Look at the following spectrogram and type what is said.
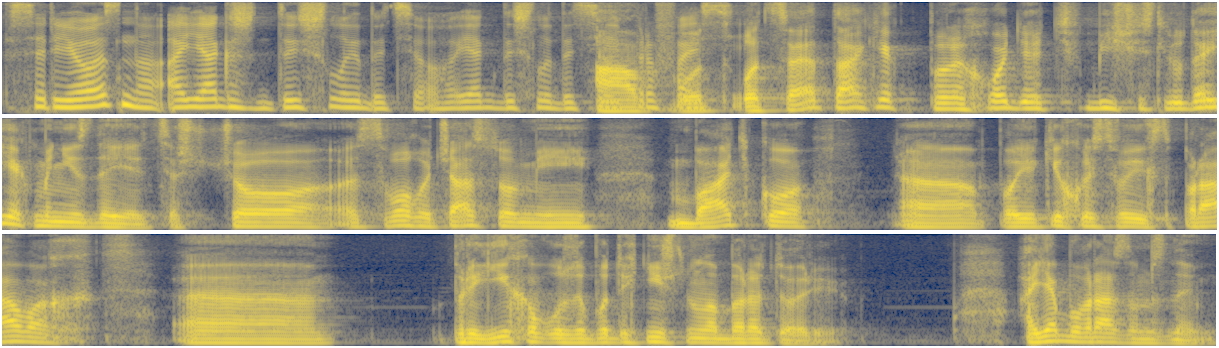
Серйозно? А як ж дійшли до цього? Як дійшли до цієї а професії? От, Оце так, як приходять більшість людей, як мені здається, що свого часу мій батько е, по якихось своїх справах е, приїхав у зуботехнічну лабораторію. А я був разом з ним.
